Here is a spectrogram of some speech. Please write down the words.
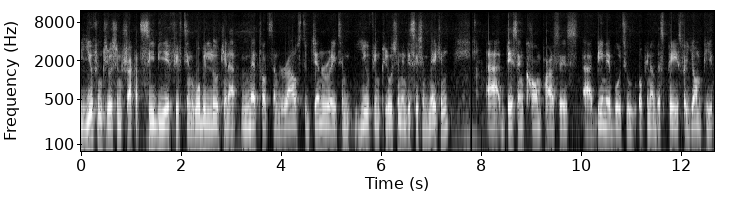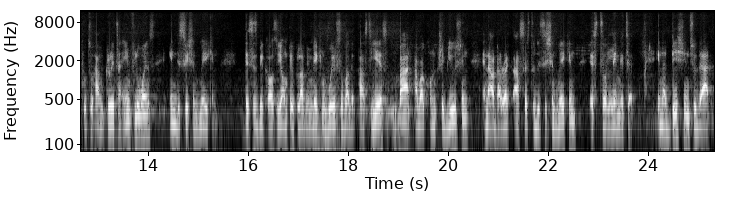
youth inclusion track at CBA 15 will be looking at methods and routes to generating youth inclusion in decision making. Uh, this encompasses uh, being able to open up the space for young people to have greater influence in decision making. This is because young people have been making waves over the past years, but our contribution and our direct access to decision making is still limited. In addition to that,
